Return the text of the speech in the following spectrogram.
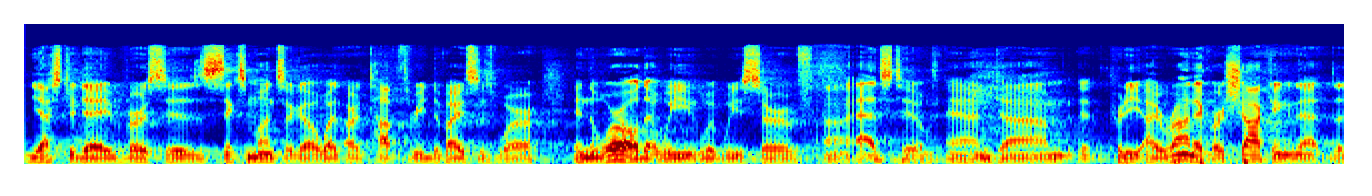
yesterday versus six months ago what our top three devices were in the world that we we serve uh, ads to, and um, pretty ironic or shocking that the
